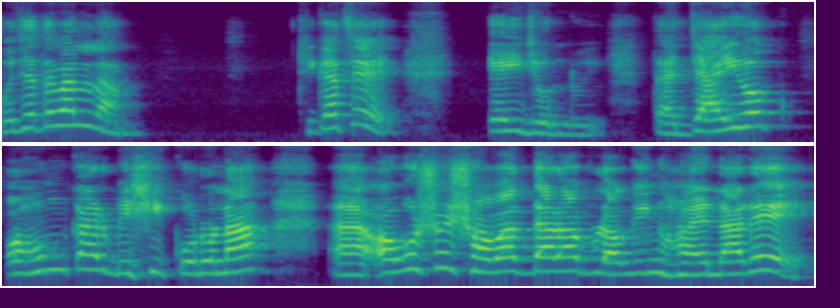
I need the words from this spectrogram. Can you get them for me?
বুঝাতে পারলাম? ঠিক আছে? এই জন্যই। তা যাই হোক, অহংকার বেশি করো না। অবশ্যই সবার দ্বারা ব্লগিং হয় না রে।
